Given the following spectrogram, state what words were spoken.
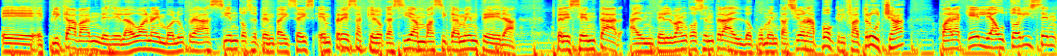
eh, explicaban desde la aduana involucra a 176 empresas que lo que hacían básicamente era presentar ante el Banco Central documentación apócrifa trucha para que le autoricen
